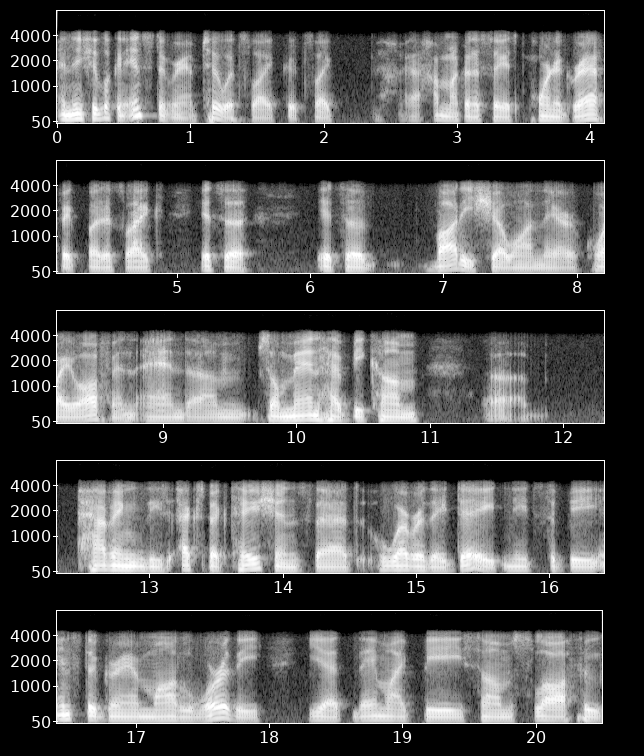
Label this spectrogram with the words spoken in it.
and if you look at Instagram too, it's like it's like I'm not going to say it's pornographic, but it's like it's a it's a body show on there quite often, and um, so men have become uh, having these expectations that whoever they date needs to be Instagram model worthy, yet they might be some sloth who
